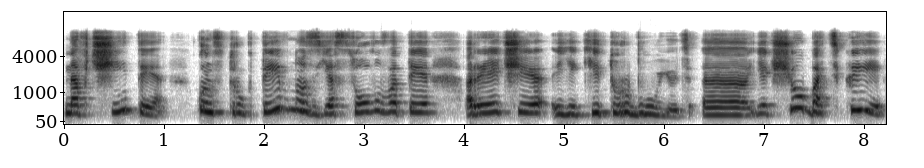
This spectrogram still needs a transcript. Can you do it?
навчити. Конструктивно з'ясовувати речі, які турбують. Е, якщо батьки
